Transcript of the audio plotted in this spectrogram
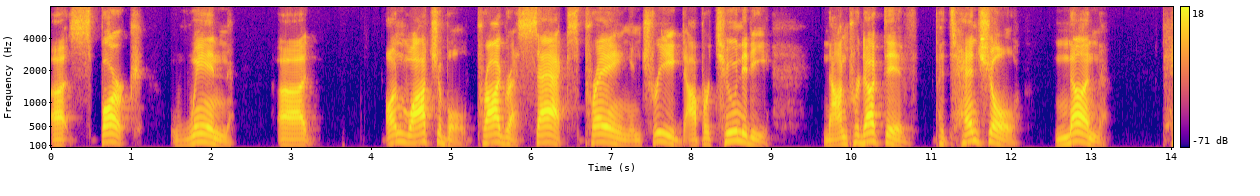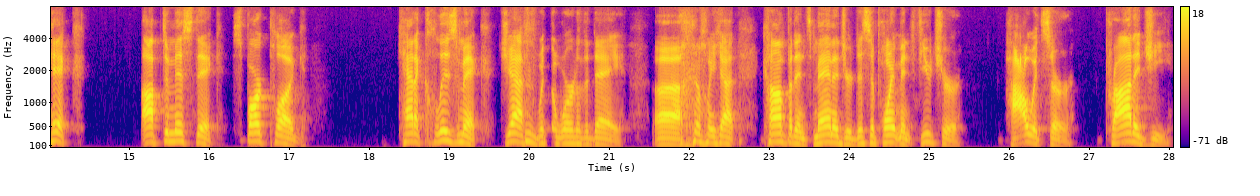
uh, spark, win, uh, unwatchable, progress, sacks, praying, intrigued, opportunity, non productive, potential, none, pick, optimistic, spark plug, cataclysmic. Jeff Hmm. with the word of the day. Uh, we got competence, manager, disappointment, future, howitzer, prodigy.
